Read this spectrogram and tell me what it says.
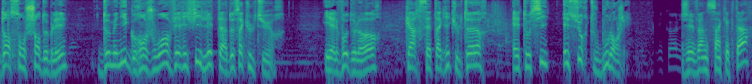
Dans son champ de blé, Dominique Grandjouan vérifie l'état de sa culture. Et elle vaut de l'or, car cet agriculteur est aussi et surtout boulanger. J'ai 25 hectares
